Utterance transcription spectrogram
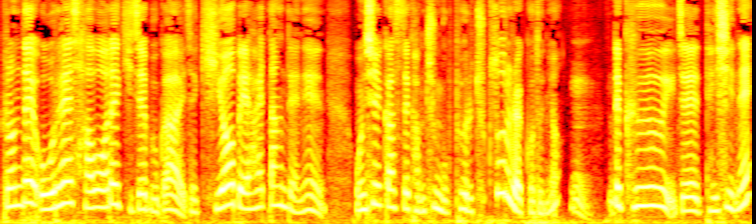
그런데 올해 4월에 기재부가 이제 기업에 할당되는 온실가스 감축 목표를 축소를 했거든요. 음. 근데 그 이제 대신에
